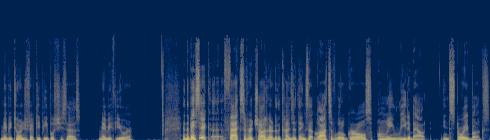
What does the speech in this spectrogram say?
Maybe 250 people, she says. Maybe fewer. And the basic uh, facts of her childhood are the kinds of things that lots of little girls only read about in storybooks.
